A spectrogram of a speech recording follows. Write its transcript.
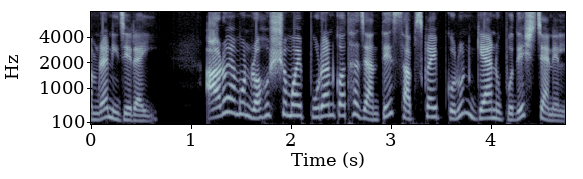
আমরা নিজেরাই। আরও এমন রহস্যময় পুরাণ কথা জানতে সাবস্ক্রাইব করুন জ্ঞান উপদেশ চ্যানেল।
